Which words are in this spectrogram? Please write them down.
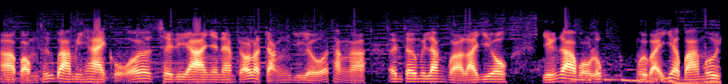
à, vòng thứ 32 của Serie A nha anh em. Đó là trận giữa thằng à, Inter Milan và Lazio diễn ra vào lúc 17 giờ 30.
